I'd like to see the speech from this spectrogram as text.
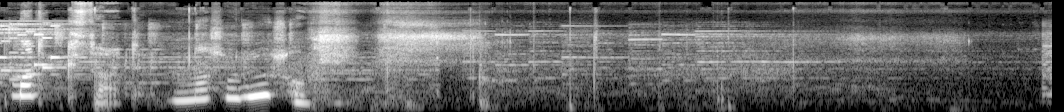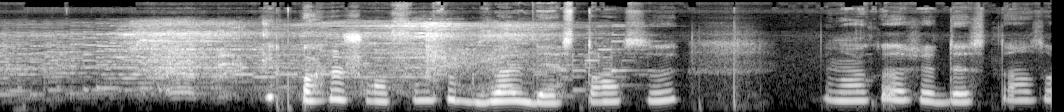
yapmadık ki zaten. Nasıl oluyorsa. İlk başta şansımızı güzel destansı. Yani arkadaşlar destansı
